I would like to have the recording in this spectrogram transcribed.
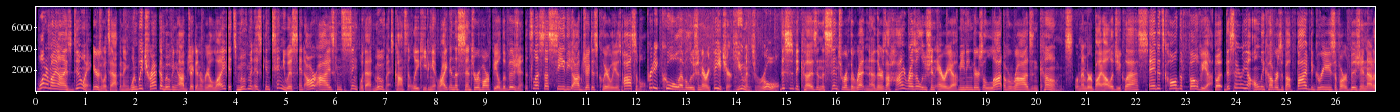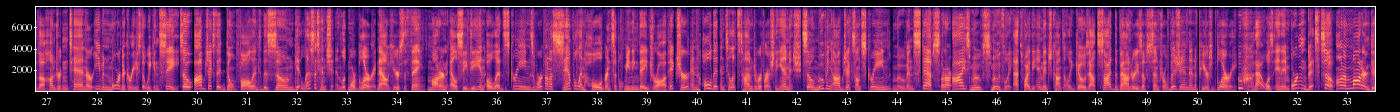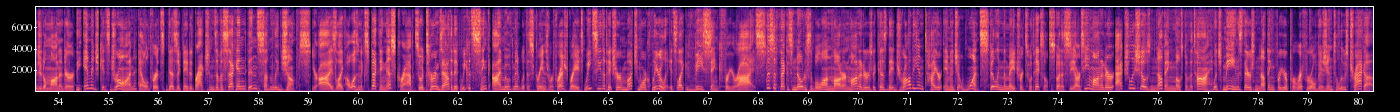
What are my eyes doing? Here's what's happening. When we track a moving object in real life, its movement is continuous and our eyes can sync with that movement, constantly keeping it right in the center of our field of vision. This lets us see the object as clearly as possible. Pretty cool evolutionary feature. Humans rule. This is because in the center of the retina, there's a high resolution area, meaning there's a lot of rods and cones. Remember biology class? And it's called the fovea, but this area only covers about 5 degrees degrees of our vision out of the 110 or even more degrees that we can see. So objects that don't fall into this zone get less attention and look more blurry. Now here's the thing, modern LCD and OLED screens work on a sample and hold principle, meaning they draw a picture and hold it until it's time to refresh the image. So moving objects on screen move in steps, but our eyes move smoothly. That's why the image constantly goes outside the boundaries of central vision and appears blurry. Whew, that was an important bit. So on a modern digital monitor, the image gets drawn held for its designated fractions of a second, then suddenly jumps. Your eyes like, I wasn't expecting this crap. So it turns out that if we could sync eye movement with the screen's refresh rate, we'd see the picture much more clearly. It's like V-Sync for your eyes. This effect is noticeable on modern monitors because they draw the entire image at once, filling the matrix with pixels. But a CRT monitor actually shows nothing most of the time, which means there's nothing for your peripheral vision to lose track of.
